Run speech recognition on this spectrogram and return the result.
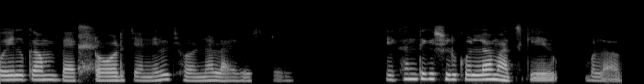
Welcome back to our channel Jharna lifestyle. এখান থেকে শুরু করলাম আজকের ব্লগ।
